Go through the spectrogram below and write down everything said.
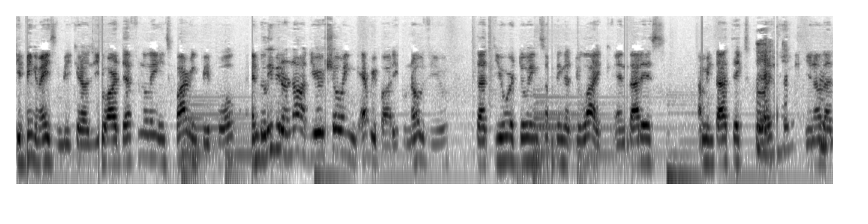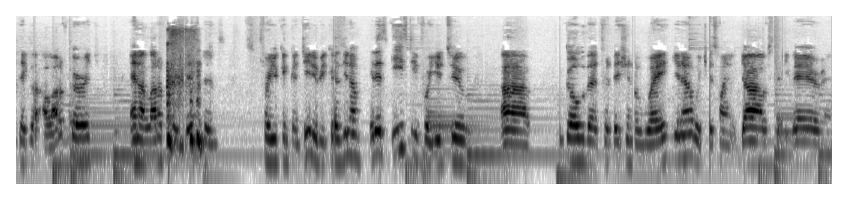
keep being amazing because you are definitely inspiring people and believe it or not you're showing everybody who knows you that you are doing something that you like and that is i mean that takes courage you know that takes a lot of courage and a lot of persistence for you can continue because you know it is easy for you to uh, go the traditional way you know which is find a job stay there and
